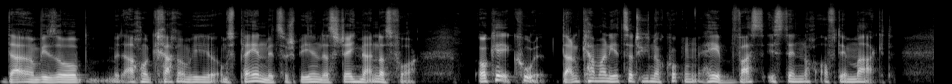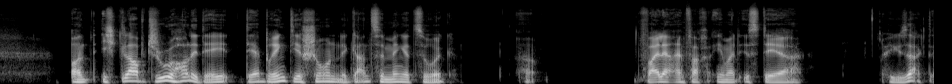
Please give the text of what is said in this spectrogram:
da irgendwie so mit Ach und Krach irgendwie ums Playen mitzuspielen, das stelle ich mir anders vor. Okay, cool. Dann kann man jetzt natürlich noch gucken, hey, was ist denn noch auf dem Markt? Und ich glaube, Drew Holiday, der bringt dir schon eine ganze Menge zurück weil er einfach jemand ist, der, wie gesagt,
